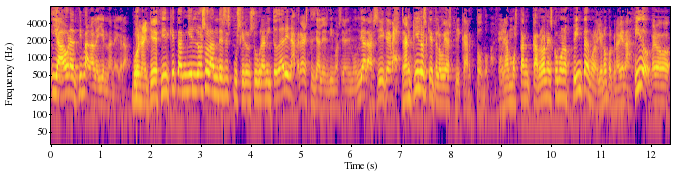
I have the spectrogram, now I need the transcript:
Y ahora encima la leyenda negra. Bueno, hay que decir que también los holandeses pusieron su granito de arena, pero a estos ya les dimos en el mundial, así que tranquilos que te lo voy a explicar todo. Éramos tan cabrones como nos pintan. Bueno, yo no, porque no había nacido, pero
